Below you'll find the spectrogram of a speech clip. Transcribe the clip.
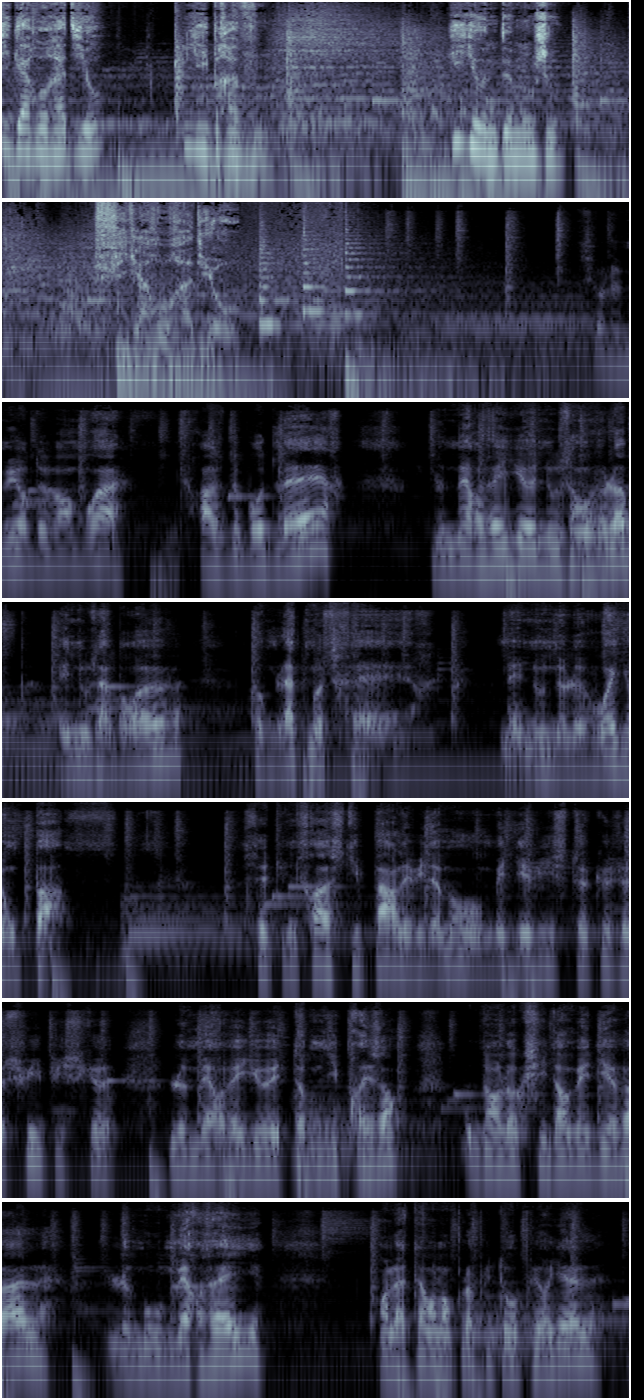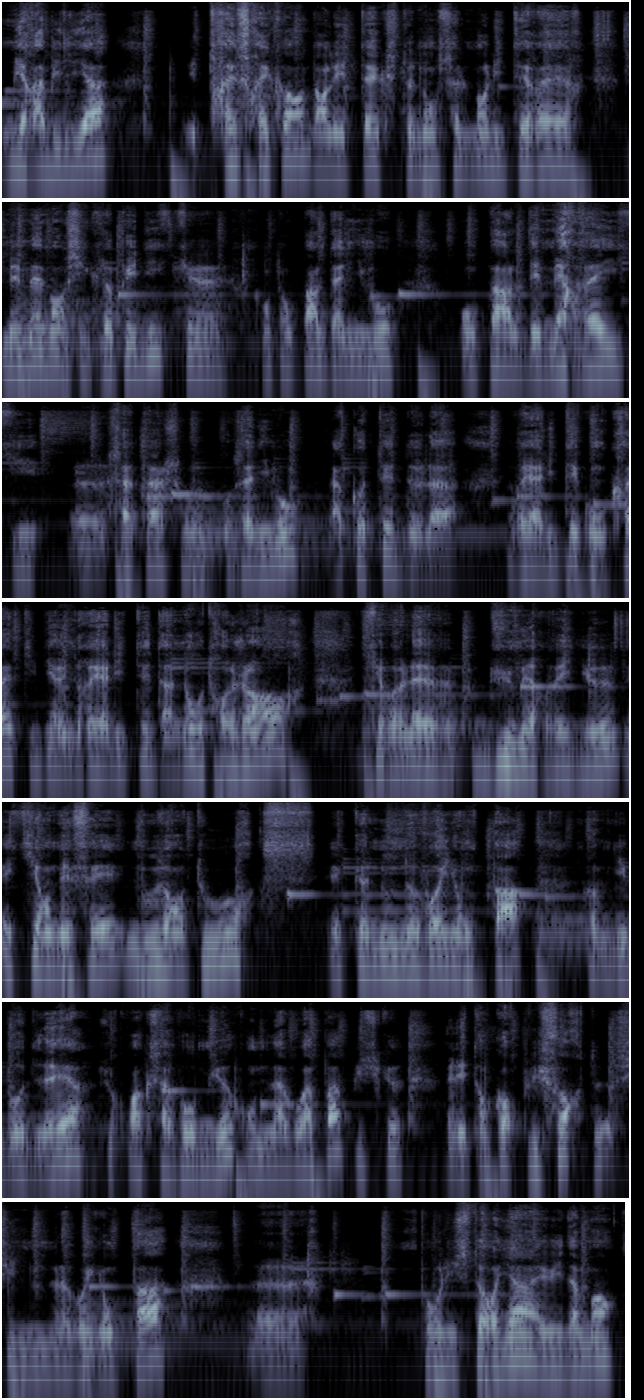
Figaro Radio, libre à vous. Guillaume de Monjou. Figaro Radio. Sur le mur devant moi, une phrase de Baudelaire Le merveilleux nous enveloppe et nous abreuve comme l'atmosphère, mais nous ne le voyons pas. C'est une phrase qui parle évidemment aux médiévistes que je suis, puisque le merveilleux est omniprésent dans l'Occident médiéval. Le mot merveille, en latin on l'emploie plutôt au pluriel, mirabilia, est très fréquent dans les textes non seulement littéraires, mais même encyclopédiques. Quand on parle d'animaux, on parle des merveilles qui euh, s'attachent aux, animaux. À côté de la réalité concrète, il y a une réalité d'un autre genre qui relève du merveilleux et qui en effet nous entoure et que nous ne voyons pas. Comme dit Baudelaire, je crois que ça vaut mieux qu'on ne la voit pas puisque elle est encore plus forte si nous ne la voyons pas. Euh, pour l'historien, évidemment,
